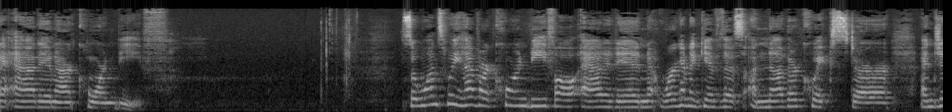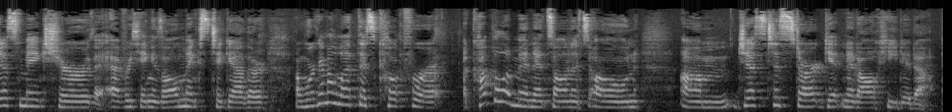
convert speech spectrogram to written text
to add in our corned beef. So once we have our corned beef all added in, we're going to give this another quick stir and just make sure that everything is all mixed together. And we're going to let this cook for a couple of minutes on its own um, just to start getting it all heated up.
